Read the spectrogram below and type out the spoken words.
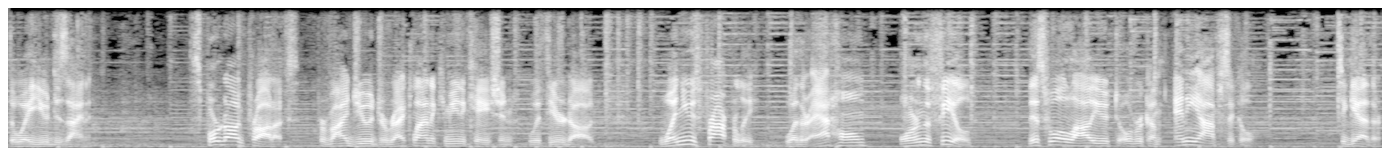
the way you design it. Sport Dog products provide you a direct line of communication with your dog. When used properly, whether at home or in the field, this will allow you to overcome any obstacle together.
